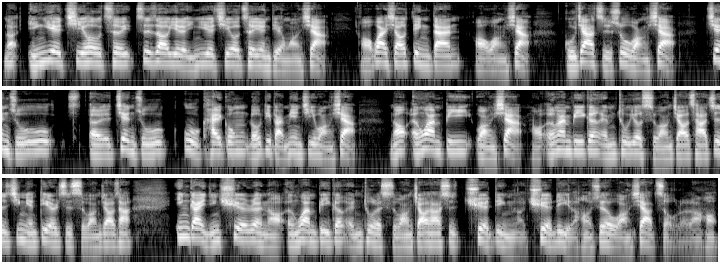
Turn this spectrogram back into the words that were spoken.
那营业气候测制造业的营业气候测验点往下，哦，外销订单哦往下，股价指数往下，建筑物呃建筑物开工楼地板面积往下。然后 N1B 往下，好，N1B 跟 M2 又死亡交叉，这是今年第二次死亡交叉，应该已经确认了。N1B 跟 M2 的死亡交叉是确定了、确立了哈，所以往下走了，然后，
